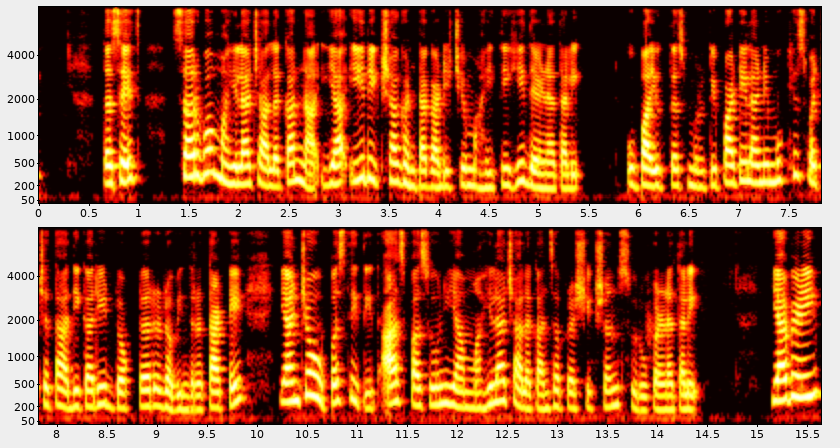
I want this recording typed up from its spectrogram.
तसेच सर्व महिला चालकांना या ई रिक्षा घंटागाडीची माहितीही देण्यात आली. उपायुक्त स्मृती पाटील आणि मुख्य स्वच्छता अधिकारी डॉक्टर रवींद्र ताटे यांच्या उपस्थितीत आजपासून या महिला चालकांचं प्रशिक्षण सुरू करण्यात आले. यावेळी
